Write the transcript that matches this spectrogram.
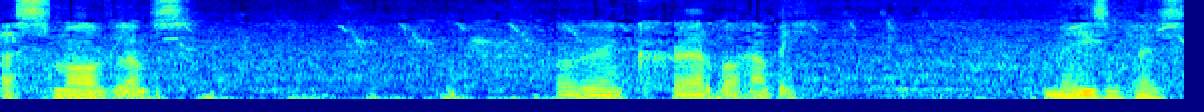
a small glimpse Oh, of the incredible Hampi. Amazing place.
